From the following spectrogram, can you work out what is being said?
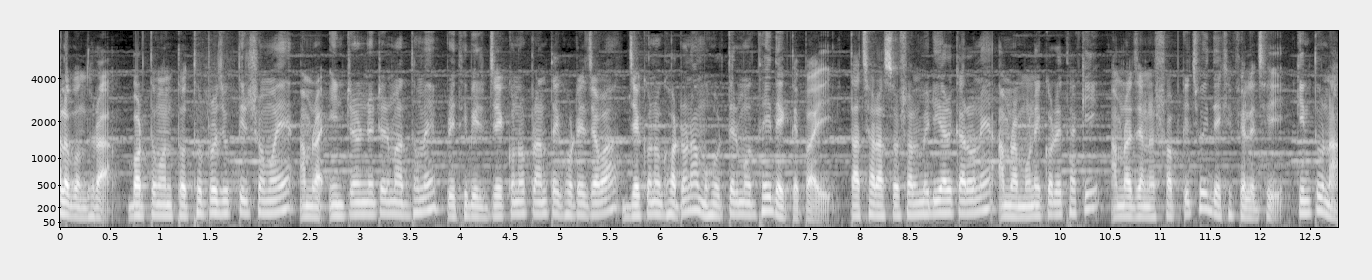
হ্যালো বন্ধুরা, বর্তমান তথ্য প্রযুক্তির সময়ে আমরা ইন্টারনেটের মাধ্যমে পৃথিবীর যে কোনো প্রান্তে ঘটে যাওয়া যে কোনো ঘটনা মুহূর্তের মধ্যেই দেখতে পাই। তাছাড়া সোশ্যাল মিডিয়ার কারণে আমরা মনে করে থাকি আমরা যেন সব কিছুই দেখে ফেলেছি। কিন্তু না,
